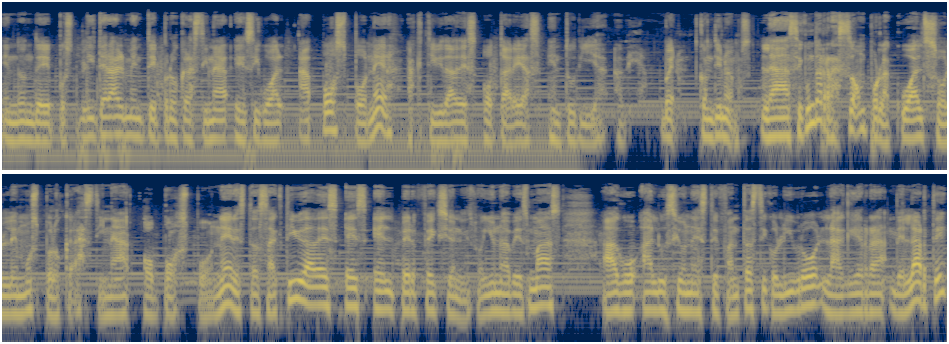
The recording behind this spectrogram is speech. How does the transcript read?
en donde pues literalmente procrastinar es igual a posponer actividades o tareas en tu día a día. Bueno, continuemos. La segunda razón por la cual solemos procrastinar o posponer estas actividades es el perfeccionismo. Y una vez más hago alusión a este fantástico libro La Guerra del Arte,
